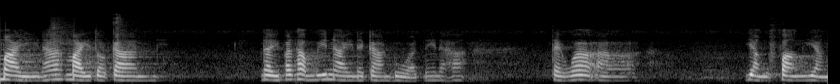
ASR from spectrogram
ใหม่นะใหม่ต่อการในพระธรรมวินัยในการบวชนี่นะคะ แต่ว่า อย่างฟังอย่าง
